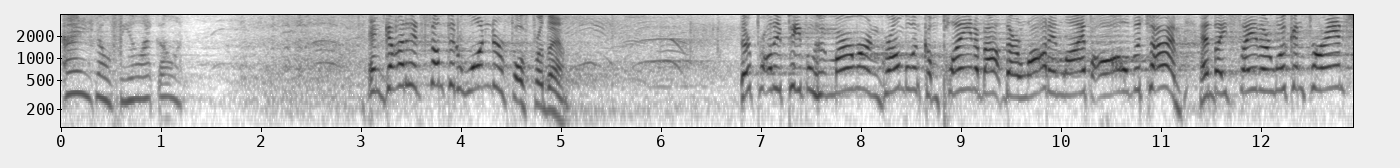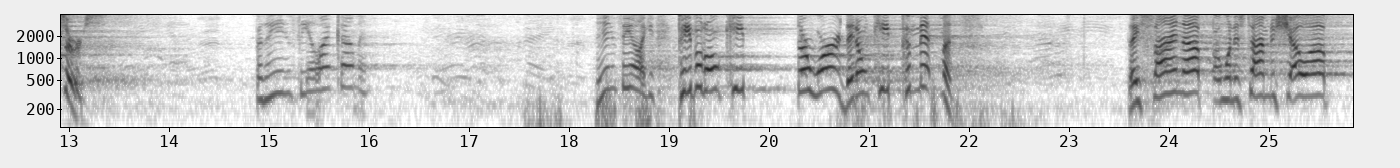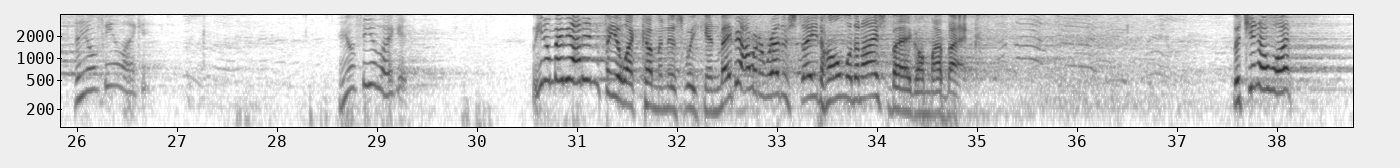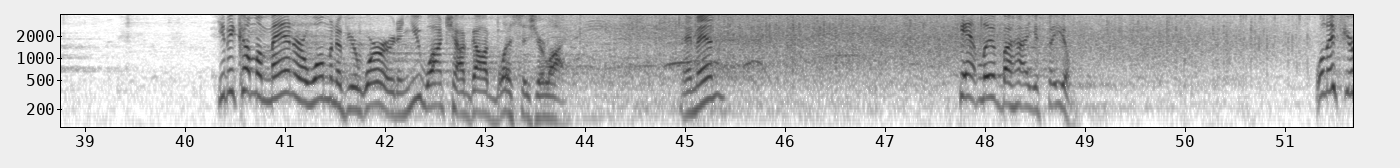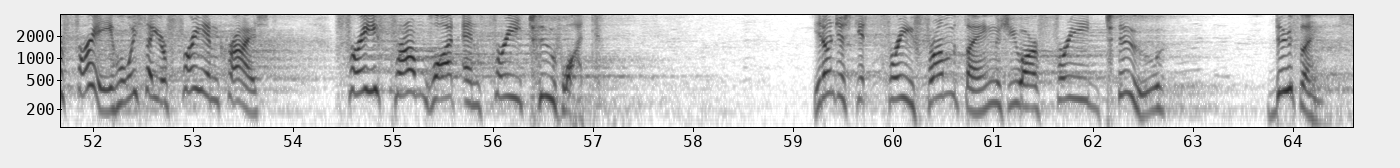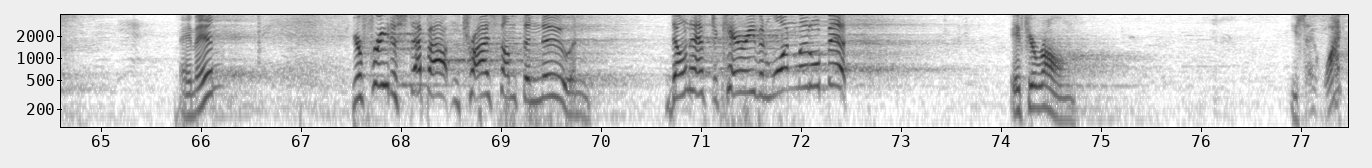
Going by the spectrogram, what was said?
I don't feel like going. And God had something wonderful for them. There are probably people who murmur and grumble and complain about their lot in life all the time. And they say they're looking for answers. But they didn't feel like coming. They didn't feel like it. People don't keep their word. They don't keep commitments. They sign up, and when it's time to show up, they don't feel like it. They don't feel like it. You know, maybe I didn't feel like coming this weekend. Maybe I would have rather stayed home with an ice bag on my back. But you know what? You become a man or a woman of your word and you watch how God blesses your life. Amen? Can't live by how you feel. Well, if you're free, when we say you're free in Christ, free from what and free to what? You don't just get free from things, you are freed to do things. Amen? You're free to step out and try something new and don't have to care even one little bit if you're wrong. You say, what?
